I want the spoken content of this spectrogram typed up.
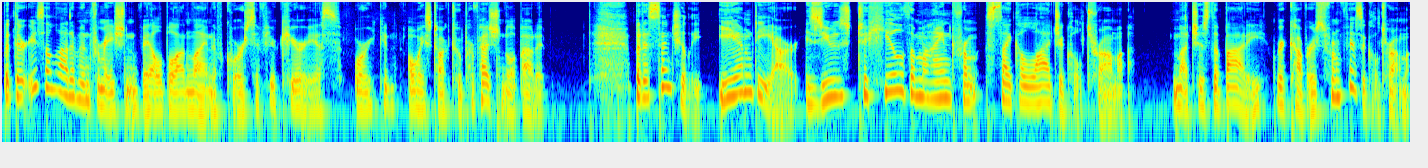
but there is a lot of information available online, of course, if you're curious, or you can always talk to a professional about it. But essentially, EMDR is used to heal the mind from psychological trauma, much as the body recovers from physical trauma.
